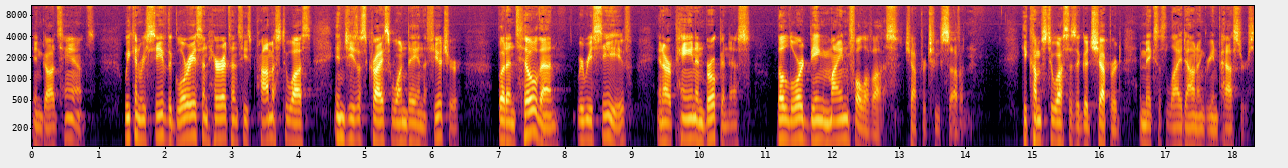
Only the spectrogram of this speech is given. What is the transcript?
in God's hands we can receive the glorious inheritance he's promised to us in Jesus Christ one day in the future. But until then, we receive in our pain and brokenness the Lord being mindful of us. Chapter 2 7. He comes to us as a good shepherd and makes us lie down in green pastures.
